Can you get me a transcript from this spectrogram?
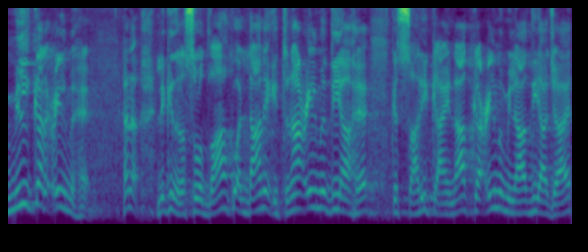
मिलकर इल्म है। है ना? लेकिन रसोल्ला को अल्लाह ने इतना इल्म दिया है कि सारी कायनात का इल्म मिला दिया जाए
